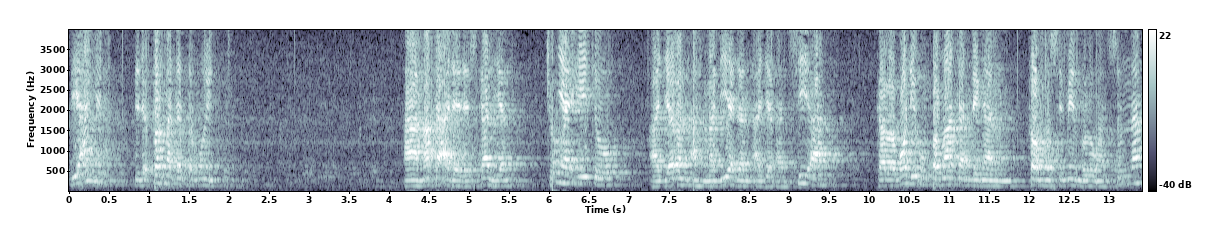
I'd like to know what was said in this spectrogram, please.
di air. Tidak pernah ketemu. Ha, maka ada ada sekalian, cuma itu ajaran Ahmadiyah dan ajaran Syiah kalau mau diumpamakan dengan kaum muslimin golongan sunnah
